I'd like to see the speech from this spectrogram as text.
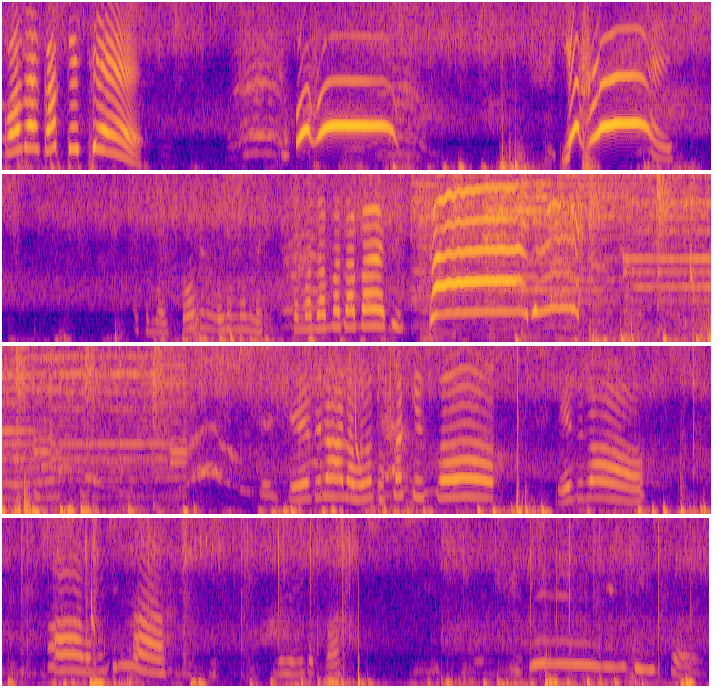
꼬마 깎이치. 예헤이! 아, 잠깐만, 떨어지는 거 손났네. 잠깐만, 잠깐만, 잠깐만. 까비! 얘들아, 나 오늘 도착했어. 얘들아. 아, 너무 신나. 너무 재밌었다. 음, 재밌어.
